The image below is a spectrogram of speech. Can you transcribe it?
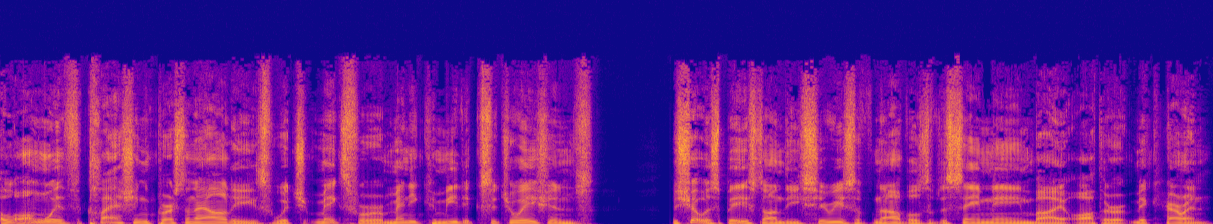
along with clashing personalities, which makes for many comedic situations. The show is based on the series of novels of the same name by author Mick Herron.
